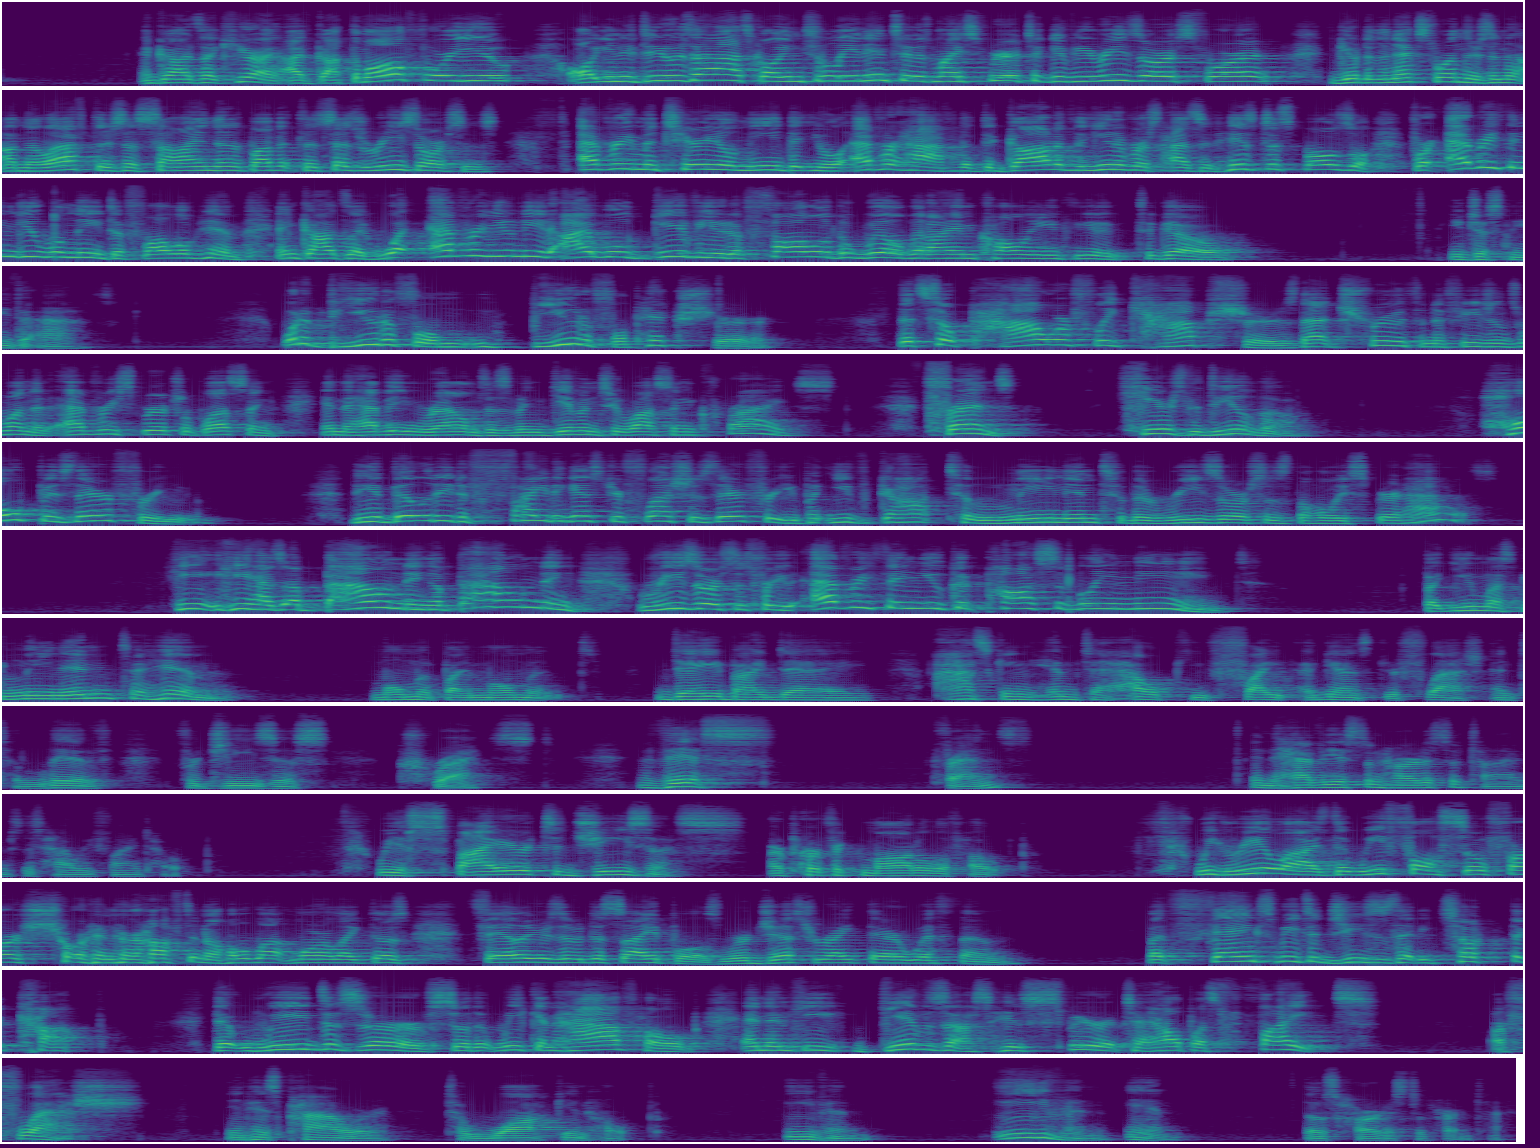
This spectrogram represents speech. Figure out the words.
And God's like, Here, I, have got them all for you. All you need to do is ask. All you need to lean into is my spirit to give you resource for it. You go to the next one, there's an, on the left, there's a sign that above it that says resources. Every material need that you will ever have, that the God of the universe has at his disposal for everything you will need to follow him. And God's like, Whatever you need, I will give you to follow the will that I am calling you to go. You just need to ask. What a beautiful, beautiful picture that so powerfully captures that truth in Ephesians 1 that every spiritual blessing in the heavenly realms has been given to us in Christ. Friends, here's the deal though hope is there for you. The ability to fight against your flesh is there for you, but you've got to lean into the resources the Holy Spirit has. He, he has abounding, abounding resources for you, everything you could possibly need. But you must lean into Him moment by moment, day by day, asking Him to help you fight against your flesh and to live for Jesus Christ. This, friends, in the heaviest and hardest of times, is how we find hope. We aspire to Jesus, our perfect model of hope. We realize that we fall so far short and are often a whole lot more like those failures of disciples. We're just right there with them. But thanks be to Jesus that he took the cup that we deserve so that we can have hope. And then he gives us his spirit to help us fight our flesh in his power to walk in hope, even, even in those hardest of hard times.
